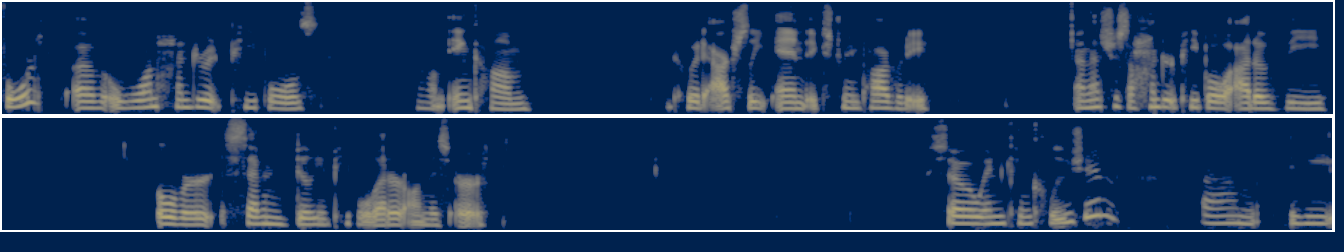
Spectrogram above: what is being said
fourth of 100 people's um, income could actually end extreme poverty. And that's just 100 people out of the over 7 billion people that are on this earth. So, in conclusion, um, the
